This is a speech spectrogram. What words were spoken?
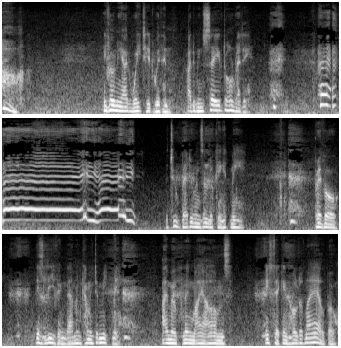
Oh. If only I'd waited with him, I'd have been saved already. Hey, hey! The two Bedouins are looking at me. Prevost is leaving them and coming to meet me. I'm opening my arms. He's taking hold of my elbow.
